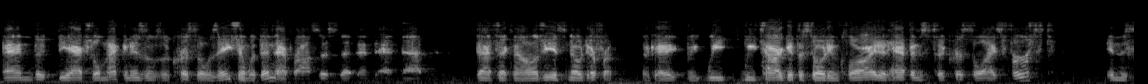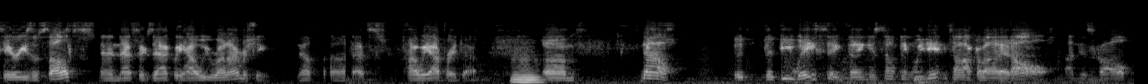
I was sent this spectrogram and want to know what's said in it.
and the, the actual mechanisms of crystallization within that process that and, and that that technology, it's no different. Okay, we, we, we target the sodium chloride. It happens to crystallize first in the series of salts, and that's exactly how we run our machine. You know, uh, that's how we operate that. Mm-hmm. Um, now, the, the de-wasting thing is something we didn't talk about at all on this call.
